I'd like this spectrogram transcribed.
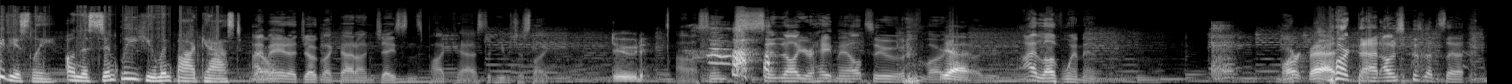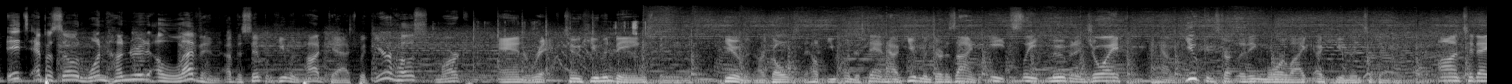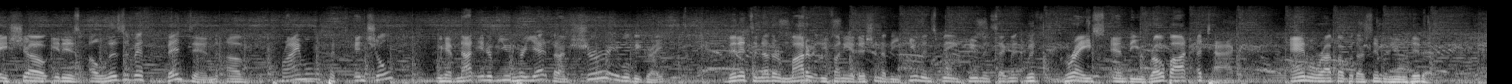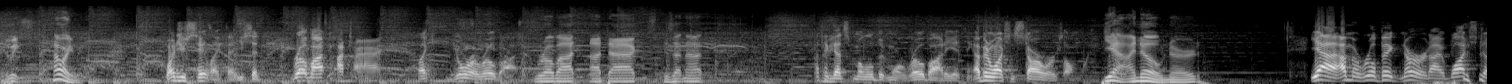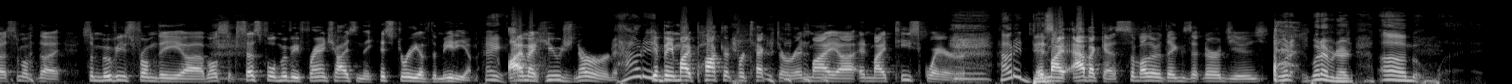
Previously on the Simply Human podcast. I made a joke like that on Jason's podcast, and he was just like, dude. uh, send, send all your hate mail to Mark. Yeah. I love women. Mark that. Mark that. I was just about to say that. It's episode 111 of the Simply Human podcast with your hosts, Mark and Rick, two human beings being human. Our goal is to help you understand how humans are designed to eat, sleep, move, and enjoy, and how you can start living more like a human today. On today's show, it is Elizabeth Benton of Primal Potential. We have not interviewed her yet, but I'm sure it will be great. Then it's another moderately funny edition of the Humans Being Human segment with Grace and the Robot Attack. And we'll wrap up with our Simple Human today. Hey, Wait, how are you? Why'd you say it like that? You said robot attack. Like you're a robot. Robot attack. Is that not? I think that's a little bit more robot-y, I think. I've been watching Star Wars all morning. Yeah, I know, nerd. Yeah, I'm a real big nerd. I watched uh, some of the some movies from the uh, most successful movie franchise in the history of the medium. Hey. I'm a huge nerd. How did- Give me my pocket protector and my uh, and my T square How did and Disney? my abacus. Some other things that nerds use. what, whatever, nerd. Um,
